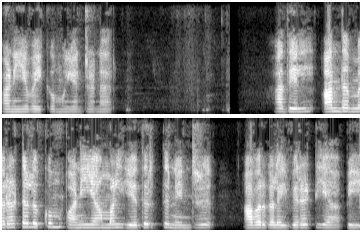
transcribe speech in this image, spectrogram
பணிய வைக்க முயன்றனர். அதில் அந்த மிரட்டலுக்கும் பணியாமல் எதிர்த்து நின்று அவர்களை விரட்டிய அபி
